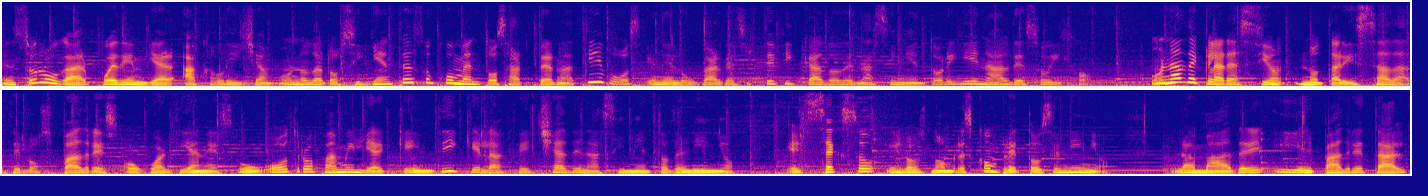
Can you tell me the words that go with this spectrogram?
En su lugar, puede enviar a Collegium uno de los siguientes documentos alternativos en el lugar del certificado de nacimiento original de su hijo una declaración notarizada de los padres o guardianes u otro familiar que indique la fecha de nacimiento del niño, el sexo y los nombres completos del niño, la madre y el padre tal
